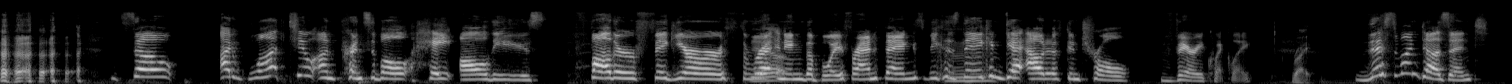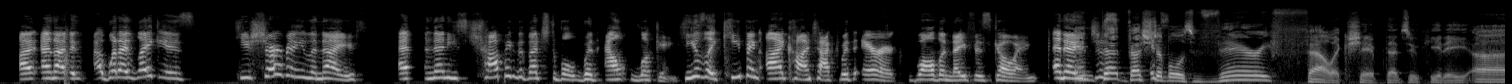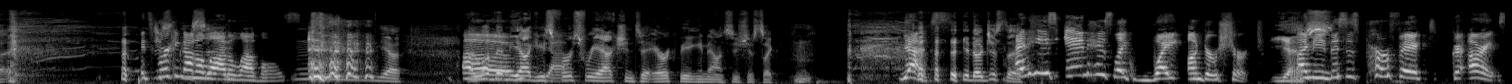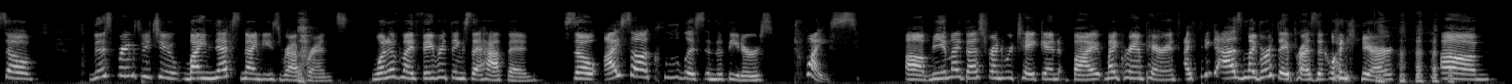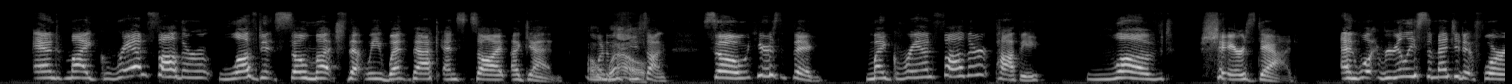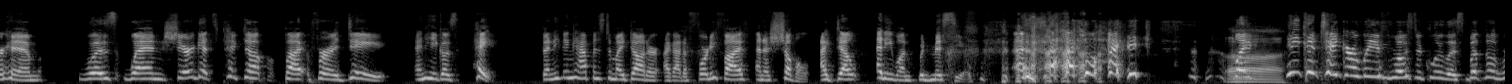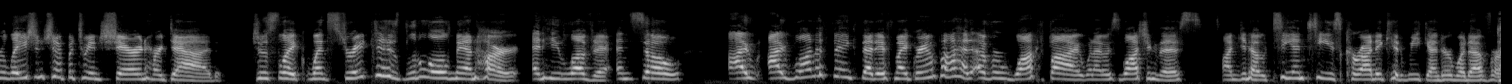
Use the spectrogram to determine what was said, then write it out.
So I want to, on principle, hate all these father figure threatening the boyfriend things because they Mhm. can get out of control very quickly. right. This one doesn't. I, and I, what I like is he's sharpening the knife and, and then he's chopping the vegetable without looking. He's like keeping eye contact with Eric while the knife is going. And I And just, that vegetable is very phallic shaped. That zucchini. Uh, it's working on a lot of levels. Mm, yeah. I love that Um, Miyagi's yeah. first reaction to Eric being announced is just like, hmm. Yes. you know, just the and he's in his like white undershirt. yes. I mean, this is perfect. All right, so this brings me to my next '90s reference. One of my favorite things that happened. So I saw Clueless in the theaters twice. Uh, me and my best friend were taken by my grandparents. I think as my birthday present one year. um, and my grandfather loved it so much that we went back and saw it again. Oh, one of the few songs. So here's the thing my grandfather, Poppy, loved Cher's dad. And what really cemented it for him was when Cher gets picked up by for a date and he goes, Hey, if anything happens to my daughter, I got a 45 and a shovel. I doubt anyone would miss you. And like, like Uh, he could take or leave most of Clueless, but the relationship between Cher and her dad just like went straight to his little old man heart, and he loved it. And so I I want to think that if my grandpa had ever walked by when I was watching this on you know TNT's Karate Kid weekend or whatever,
